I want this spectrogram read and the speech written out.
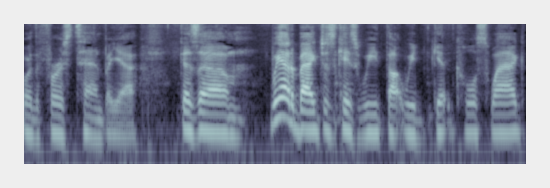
or the first 10. But yeah, because um, we had a bag just in case we thought we'd get cool swag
